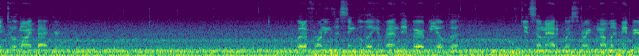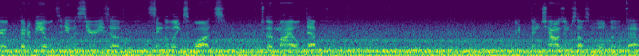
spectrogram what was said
into a linebacker. But if running's a single leg event, they better be able to get some adequate strength in that leg. They better be able to do a series of single leg squats to a mile depth. Challenge themselves a little bit with that.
